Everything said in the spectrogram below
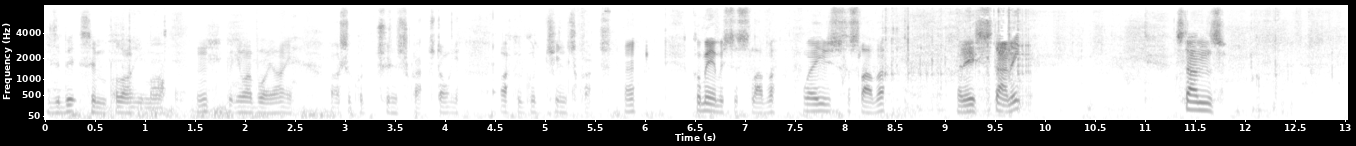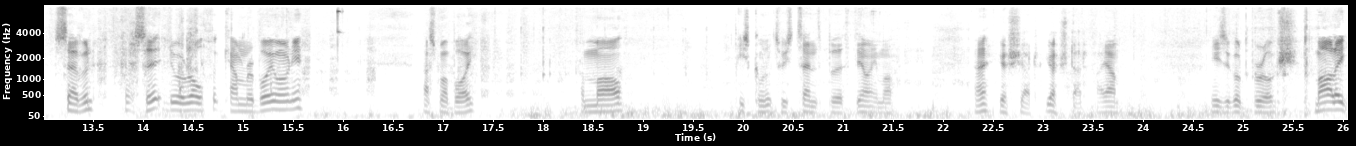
He's a bit simple, aren't you, Mark? Hmm? But you're my boy, aren't you? That's a good chin scratch, don't you? Like a good chin scratch. Eh? Come here, Mr. Slaver. Where is Mr. Slaver? And here's Stanny. Stands seven. That's it. Do a roll for camera, boy, won't you? That's my boy. And Marl. He's coming up to his 10th birthday, aren't you, Marl? Eh? Yes, Dad. Yes, Dad. I am. He's a good brush. Marley.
